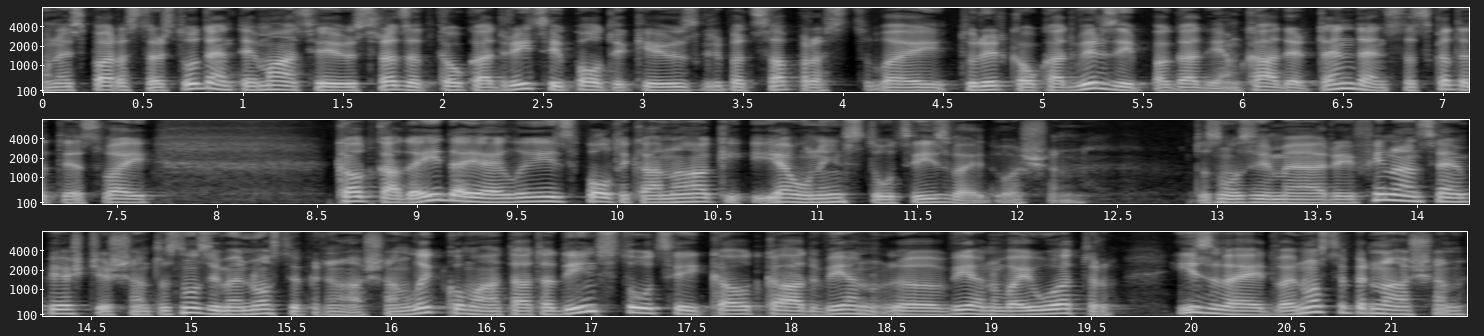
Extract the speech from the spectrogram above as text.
Un es parasti ar studentiem mācīju, ja jūs redzat kaut kādu rīcību politiku, ja jūs gribat saprast, vai tur ir kaut kāda virzība pa gadiem, kāda ir tendence, tad skatieties, vai kaut kādai idejai līdz politikā nāk jauna institūcija izveidošana. Tas nozīmē arī finansējumu piešķiršanu, tas nozīmē nostiprināšanu likumā. Tātad institūcija kaut kādu vienu, vienu vai otru izveidu vai nostiprināšanu.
